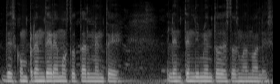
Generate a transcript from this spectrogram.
descomprenderemos totalmente el entendimiento de estos manuales.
